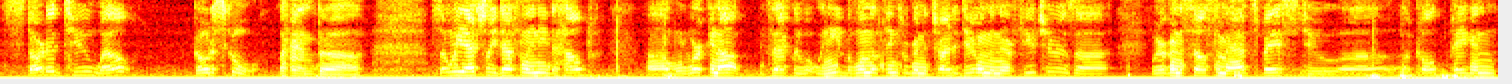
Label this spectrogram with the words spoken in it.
started to, well, go to school. And uh, so we actually definitely need to help. Um, we're working out exactly what we need, but one of the things we're going to try to do in the near future is uh, we're going to sell some ad space to uh, occult, pagan,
